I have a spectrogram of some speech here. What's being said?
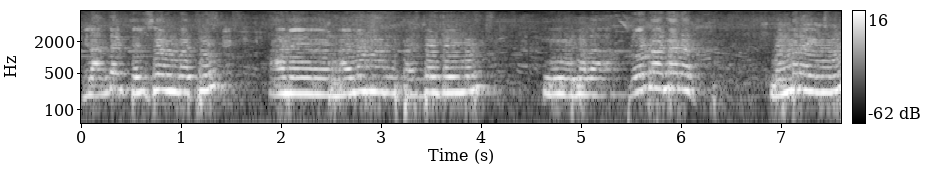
వీళ్ళందరికీ తెలిసే ఉండొచ్చు. ఆమె మహిళా ప్రెసిడెంట్ అయ్యారు ఈ మన లోక్ అదాలత్ మెంబర్ అయ్యారు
